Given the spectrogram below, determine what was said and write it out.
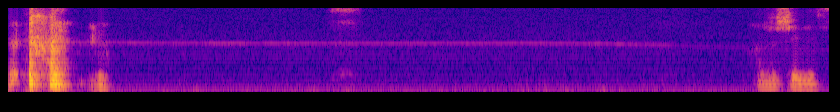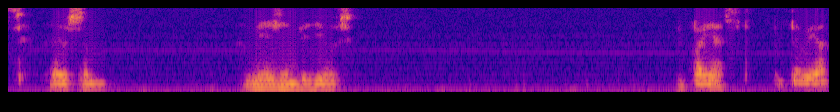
Said, it's, there's some amazing videos. Biased, but there we are.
